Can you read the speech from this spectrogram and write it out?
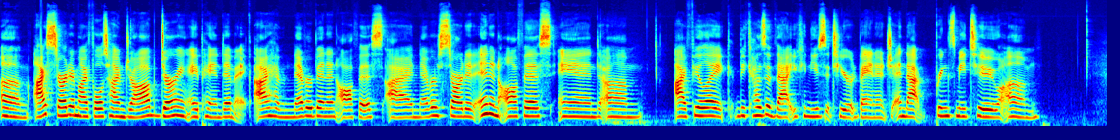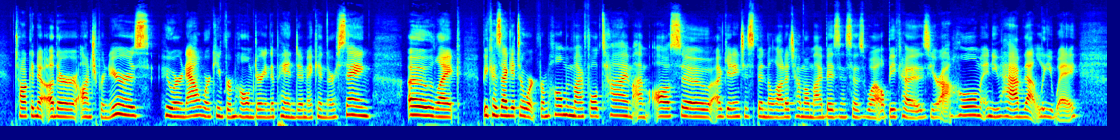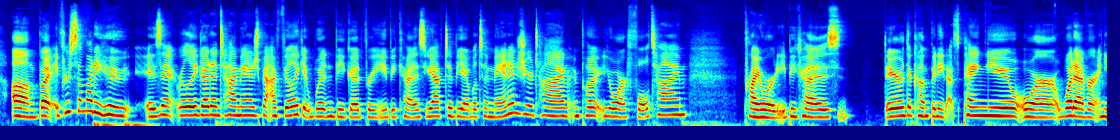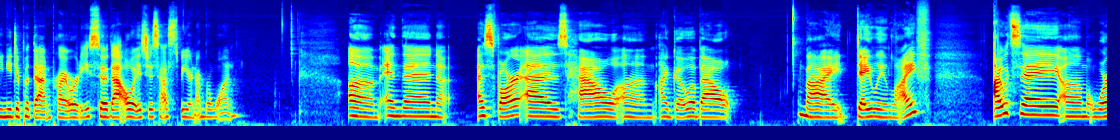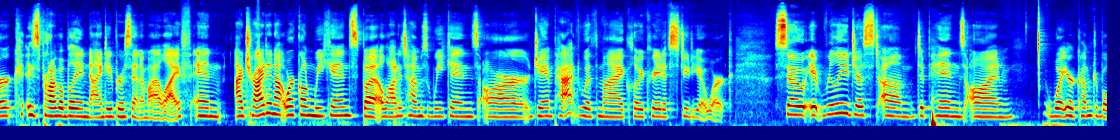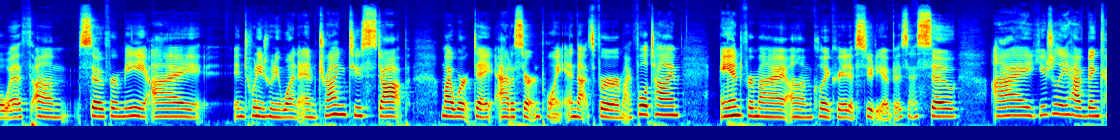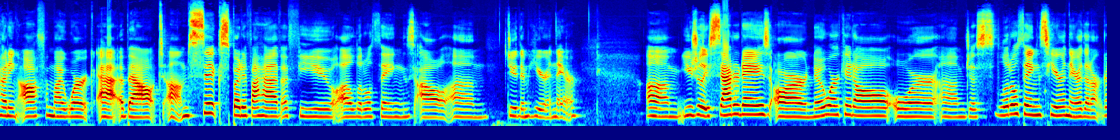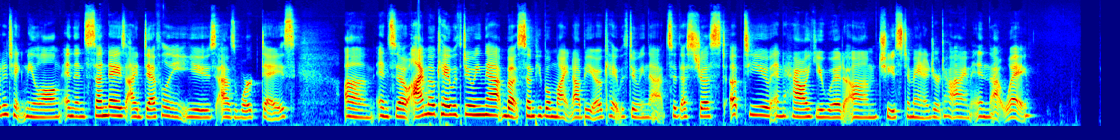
um, I started my full time job during a pandemic. I have never been in office. I never started in an office. And um, I feel like because of that, you can use it to your advantage. And that brings me to um, talking to other entrepreneurs who are now working from home during the pandemic. And they're saying, oh, like because I get to work from home in my full time, I'm also uh, getting to spend a lot of time on my business as well because you're at home and you have that leeway. Um, but if you're somebody who isn't really good in time management, I feel like it wouldn't be good for you because you have to be able to manage your time and put your full time priority because they're the company that's paying you or whatever, and you need to put that in priority. So that always just has to be your number one. Um, and then as far as how um, I go about my daily life, I would say um, work is probably 90% of my life. And I try to not work on weekends, but a lot of times weekends are jam packed with my Chloe Creative Studio work. So it really just um, depends on what you're comfortable with. Um, so for me, I, in 2021, am trying to stop my workday at a certain point, and that's for my full time and for my um, Chloe Creative Studio business. So I usually have been cutting off my work at about um, six, but if I have a few uh, little things, I'll um, do them here and there. Um, usually Saturdays are no work at all or um, just little things here and there that aren't going to take me long. And then Sundays I definitely use as work days. Um, and so I'm okay with doing that, but some people might not be okay with doing that. So that's just up to you and how you would um, choose to manage your time in that way.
